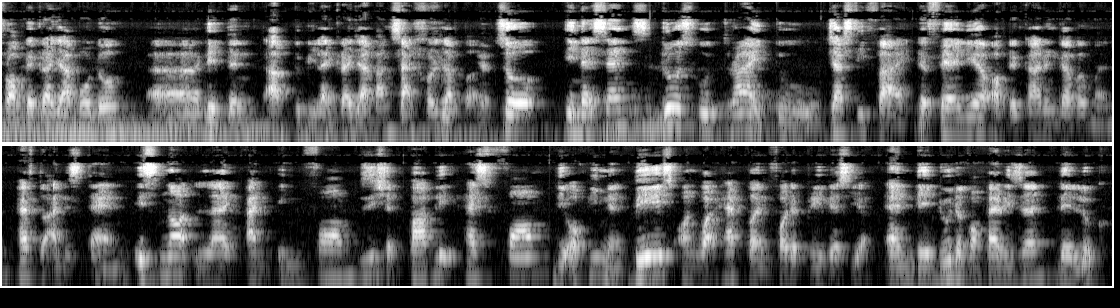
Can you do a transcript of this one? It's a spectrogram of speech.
From the Kerajaan Bodoh, uh, they turn up to be like Kerajaan Bangsat, for example. Yeah. So, in that sense, those who try to justify the failure of the current government have to understand it's not like an informed decision. Public has formed the opinion based on what happened for the previous year. And they do the comparison, they look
